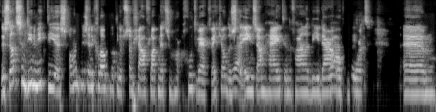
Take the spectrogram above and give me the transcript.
Dus dat is een dynamiek die uh, spannend is. En ik geloof dat die op sociaal vlak net zo goed werkt, weet je wel. Dus de eenzaamheid en de verhalen die je daar ook hoort. Um,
